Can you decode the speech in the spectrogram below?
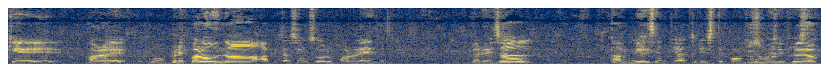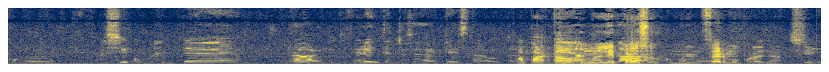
que eh, para, eh, como preparó una habitación solo para ella, pero ella también sentía triste por como si fuera como así como gente raro, que diferente, entonces hay que estar otra apartado, parte, como un apartado, leproso, ajá, como un enfermo por allá. Sí. Sí,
